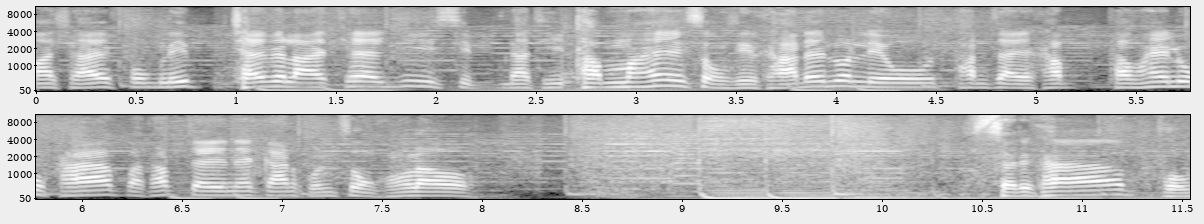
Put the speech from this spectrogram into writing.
มาใช้โฟล์คลิฟต์ใช้เวลาแค่ 20 นาทีทำให้ส่งสินค้าได้รวดเร็วทันใจครับทำให้ลูกค้าประทับใจในการขนส่งของเรา สวัสดีครับ ผม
